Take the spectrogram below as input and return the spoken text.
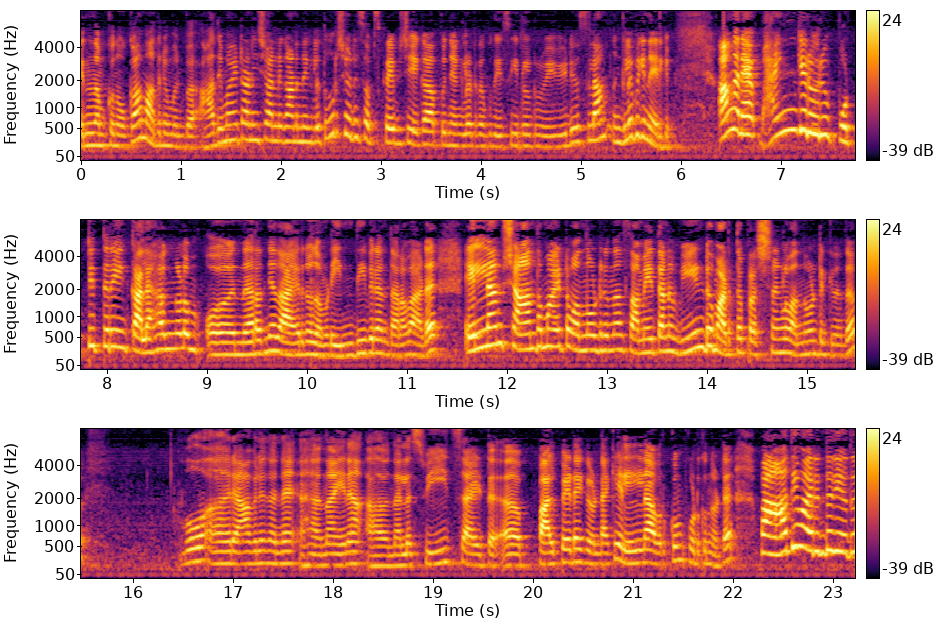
എന്ന് നമുക്ക് നോക്കാം. അതിനു മുൻപ് ആദ്യമായിട്ടാണ് ഈ ചാനൽ കാണുന്നതെങ്കിൽ തീർച്ചയായിട്ടും സബ്സ്ക്രൈബ് ചെയ്യുക. അപ്പോൾ ഞങ്ങളുടെ പുതിയ സീരിയൽ വീഡിയോസ് എല്ലാം നിങ്ങൾക്ക് ലഭിക്കുന്നതായിരിക്കും. അങ്ങനെ ഭയങ്കര ഒരു പൊട്ടിത്തെറിയും കലഹങ്ങളും നിറഞ്ഞതായിരുന്നു നമ്മുടെ ഇന്ത്യവരം തറവാട്. എല്ലാം ശാന്തമായിട്ട് വന്നുകൊണ്ടിരുന്ന സമയത്താണ് വീണ്ടും അടുത്ത പ്രശ്നങ്ങൾ വന്നുകൊണ്ടിരിക്കുന്നത്. അപ്പോൾ രാവിലെ തന്നെ നയന നല്ല സ്വീറ്റ്സ് ആയിട്ട് പാൽപ്പേടയൊക്കെ ഉണ്ടാക്കി എല്ലാവർക്കും കൊടുക്കുന്നുണ്ട്. അപ്പോൾ ആദ്യം അരുന്ധതി അത്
